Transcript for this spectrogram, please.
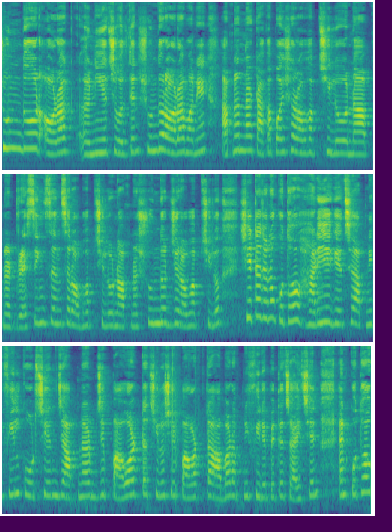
সুন্দর অরা নিয়ে চলতেন। সুন্দর অরা মানে আপনার না টাকা পয়সার অভাব ছিল, না আপনার ড্রেসিং সেন্সের অভাব ছিল, না আপনার সৌন্দর্যের অভাব ছিল। সেটা যেন কোথাও হারিয়ে গেছে, আপনি ফিল করছেন যে আপনার যে পাওয়ারটা ছিল, সেই পাওয়ারটা আবার আপনি ফিরে পেতে চাইছেন। অ্যান্ড কোথাও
